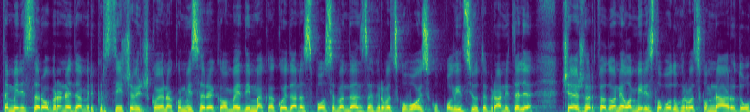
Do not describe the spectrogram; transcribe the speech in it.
te ministar obrane Damir Krstičević, koji je nakon mise rekao medijima kako je danas poseban dan za Hrvatsku vojsku, policiju te branitelje, čija je žrtva donijela mir i slobodu hrvatskom narodu.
